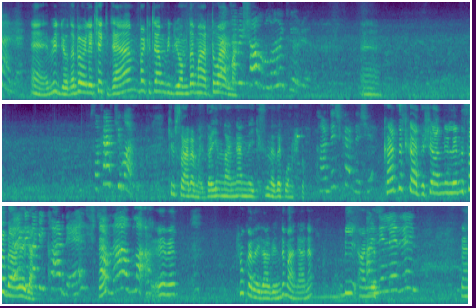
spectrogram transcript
yani. Ee, videoda böyle çekeceğim. Bakacağım videomda martı var mı? Ben şam bulanık görüyorum. Ee, Bu sefer kim arıyor? kimse aramayı. Dayınla annenle ikisininle de konuştum. Kardeş kardeşi. Kardeş kardeşi annelerini Önce sadarıyla. tabii kardeş, sonra abla. Evet. Çok araylar beni değil mi anneanne? Bir annesi. Annelerin He.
